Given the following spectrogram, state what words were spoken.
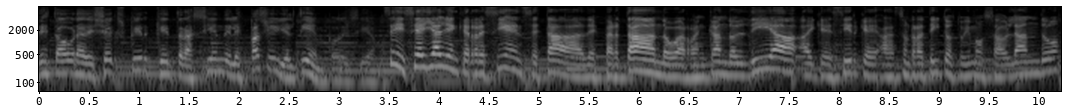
de esta obra de Shakespeare que trasciende el espacio y el tiempo, decíamos. Sí, si hay alguien que recién se está despertando o arrancando el día, hay que decir que hace un ratito estuvimos hablando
